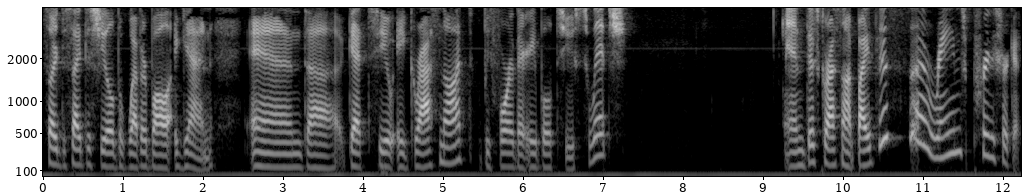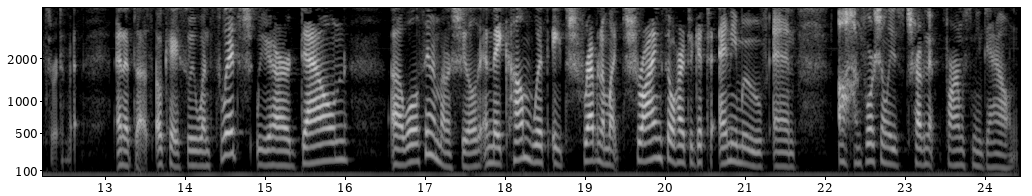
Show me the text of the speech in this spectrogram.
So I decide to shield the weather ball again and uh, get to a grass knot before they're able to switch. And this grass knot, by this uh, range, pretty sure gets rid of it. And it does. Okay, so we went switch. We are down, uh, well, same amount of shield. And they come with a Trevenant. I'm like trying so hard to get to any move. And uh, unfortunately, this Trevenant farms me down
